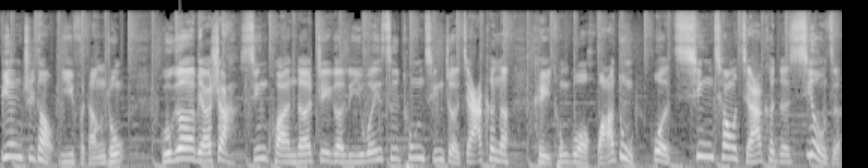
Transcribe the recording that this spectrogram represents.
编织。到衣服当中，谷歌表示啊，新款的这个李维斯通勤者夹克呢，可以通过滑动或轻敲夹克的袖子，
